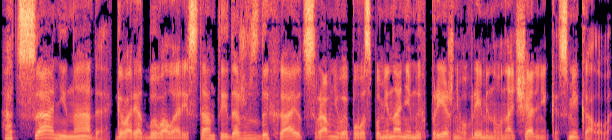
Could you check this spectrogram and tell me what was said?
«Отца не надо», — говорят бывало арестанты и даже вздыхают, сравнивая по воспоминаниям их прежнего временного начальника, Смекалова,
